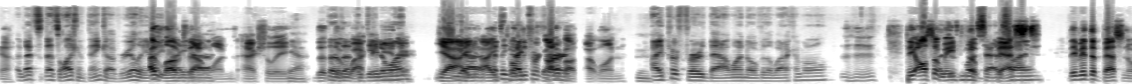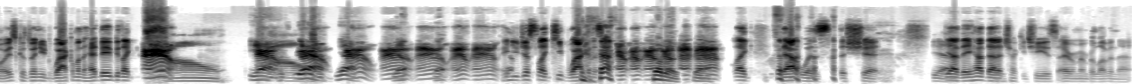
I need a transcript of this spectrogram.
Yeah. That's that's all I can think of really. I, loved that uh, one actually. Yeah. The The- the, the- the Whack a Gator Gator. one? Yeah, Yeah, I, I, I think I totally forgot about that one. I preferred that one over the whack-a-mole. hmm They also Like, made the satisfying. best. They made the best noise because when you'd whack them on the head, they'd be like, "Ow!" oh Yeah, ow, yeah, ow, yeah. ow, ow, Yep, ow, yep. ow, ow, and Yep. you just like keep whacking this. ow, ow, ow, Totally, ow, ow, yeah. ow. Like that was the shit. Yeah. Yeah. they had that at Chuck E. Cheese. I remember loving that.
